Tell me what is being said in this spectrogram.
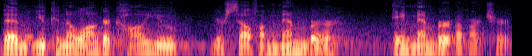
then you can no longer call you yourself a member, a member of our church.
